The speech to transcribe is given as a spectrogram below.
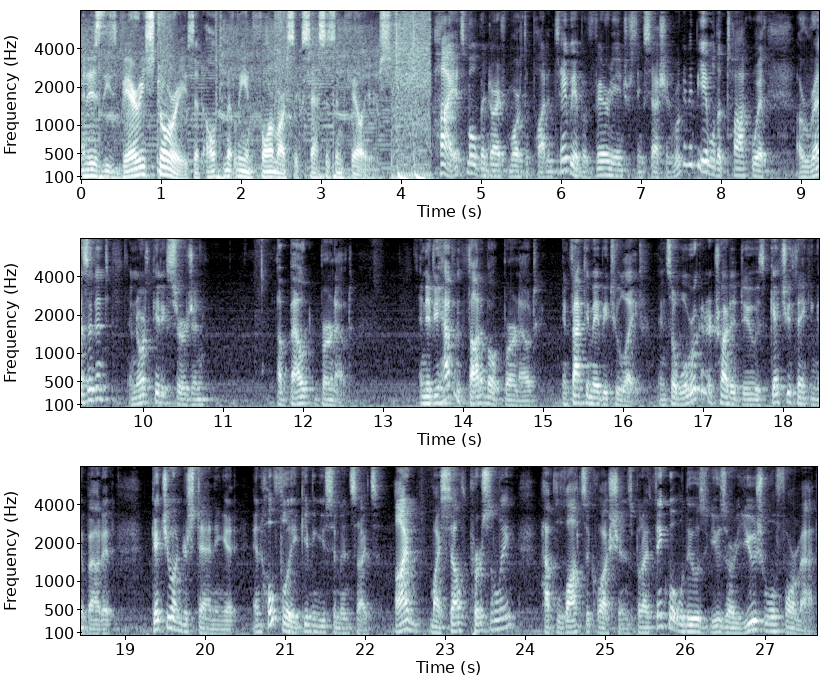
and it is these very stories that ultimately inform our successes and failures. Hi, it's Mo Bhandari from Orthopod, and today we have a very interesting session. We're going to be able to talk with a resident and orthopedic surgeon about burnout. And if you haven't thought about burnout, in fact, it may be too late. And so, what we're going to try to do is get you thinking about it, get you understanding it, and hopefully giving you some insights. I myself personally have lots of questions, but I think what we'll do is use our usual format.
